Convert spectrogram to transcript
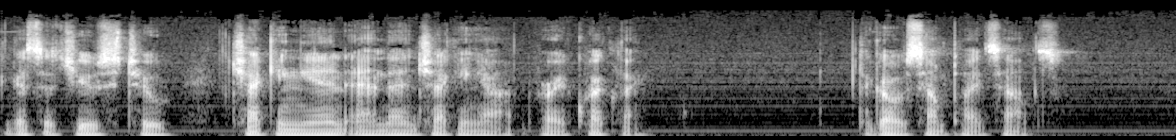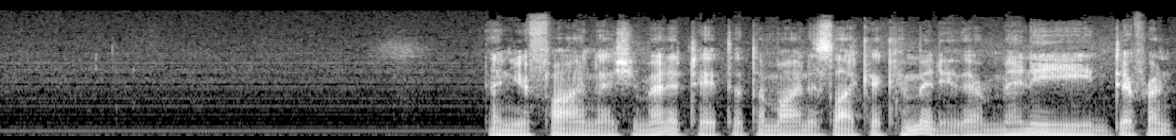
Because it's used to checking in and then checking out very quickly to go someplace else. And you find as you meditate that the mind is like a committee. There are many different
